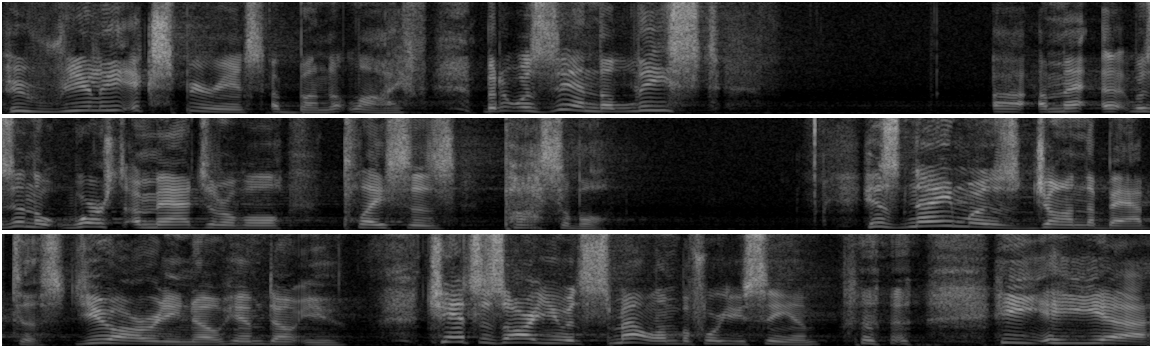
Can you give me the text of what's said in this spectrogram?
who really experienced abundant life, but it was in the least, uh, it was in the worst imaginable places possible. His name was John the Baptist. You already know him, don't you? Chances are you would smell him before you see him. he, he, uh,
